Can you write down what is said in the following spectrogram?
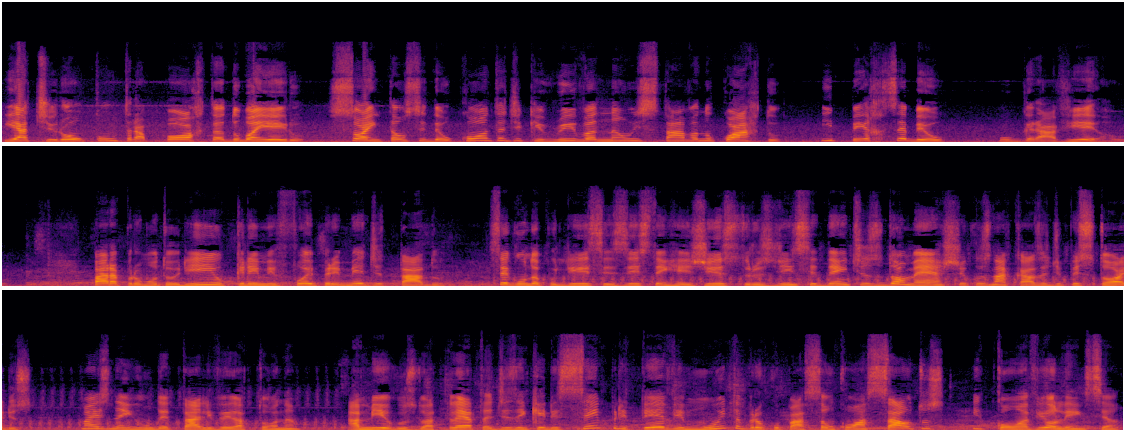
e atirou contra a porta do banheiro. Só então se deu conta de que Riva não estava no quarto e percebeu o grave erro. Para a promotoria, o crime foi premeditado. Segundo a polícia, existem registros de incidentes domésticos na casa de Pistórios, mas nenhum detalhe veio à tona. Amigos do atleta dizem que ele sempre teve muita preocupação com assaltos e com a violência.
